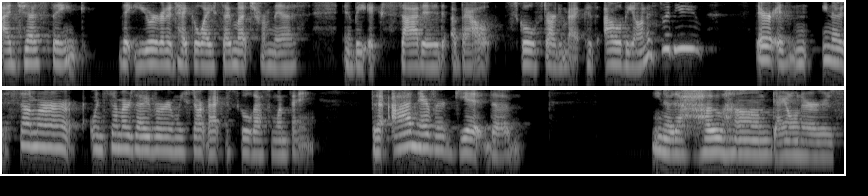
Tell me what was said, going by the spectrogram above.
I just think that you are going to take away so much from this and be excited about school starting back. Because I will be honest with you, there is, you know, summer, when summer's over and we start back to school, that's one thing. But I never get the, you know, the ho hum downers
